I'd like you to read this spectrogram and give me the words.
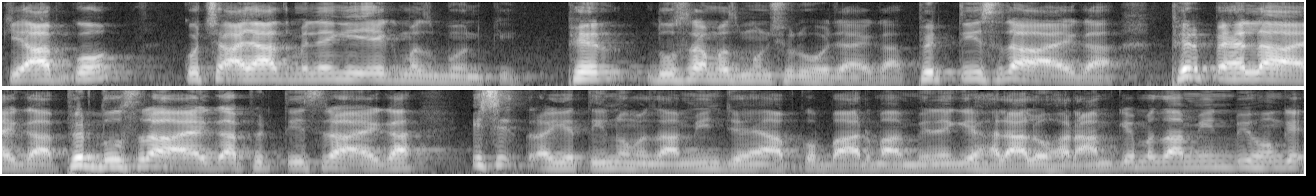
کہ آپ کو کچھ آیات ملیں گی ایک مضمون کی، پھر دوسرا مضمون شروع ہو جائے گا، پھر تیسرا آئے گا، پھر پہلا آئے گا، پھر دوسرا آئے گا، پھر تیسرا آئے گا۔ اسی طرح یہ تینوں مضامین جو ہیں آپ کو بار بار ملیں گے۔ حلال و حرام کے مضامین بھی ہوں گے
